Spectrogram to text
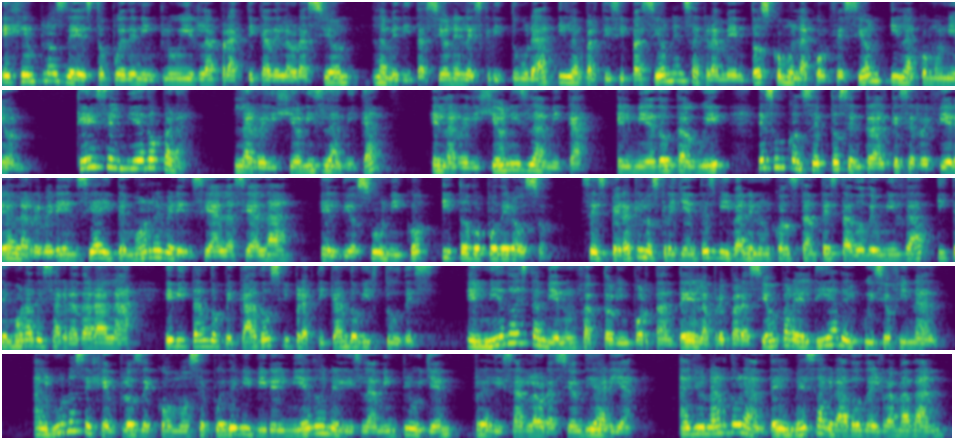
Ejemplos de esto pueden incluir la práctica de la oración, la meditación en la escritura y la participación en sacramentos como la confesión y la comunión. ¿Qué es el miedo para la religión islámica? En la religión islámica, el miedo tawhid es un concepto central que se refiere a la reverencia y temor reverencial hacia Alá, el Dios único y todopoderoso. Se espera que los creyentes vivan en un constante estado de humildad y temor a desagradar a Alá, evitando pecados y practicando virtudes. El miedo es también un factor importante en la preparación para el día del juicio final. Algunos ejemplos de cómo se puede vivir el miedo en el Islam incluyen realizar la oración diaria, ayunar durante el mes sagrado del Ramadán,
